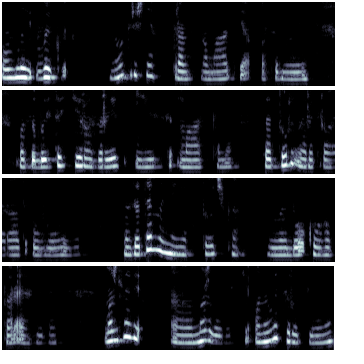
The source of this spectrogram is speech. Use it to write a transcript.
Виклик. Внутрішня трансформація особливі. особистості розрив із масками. Сатурн ретроград у Волні. Затемнення як точка глибокого перегляду. Можливі е, можливості оновити рутину,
